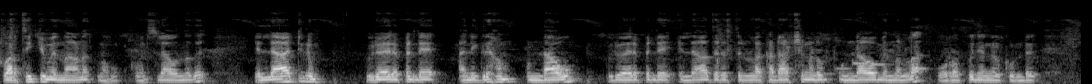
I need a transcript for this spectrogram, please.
വർദ്ധിക്കുമെന്നാണ് നമുക്ക് മനസ്സിലാവുന്നത്. എല്ലാറ്റിനും ഗുരുവായൂരപ്പന്റെ അനുഗ്രഹം ഉണ്ടാവും. ഗുരുവായൂരപ്പന്റെ എല്ലാ തരത്തിലുള്ള കടാക്ഷങ്ങളും ഉണ്ടാവും എന്നുള്ള ഉറപ്പ് ഞങ്ങൾക്കുണ്ട്.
